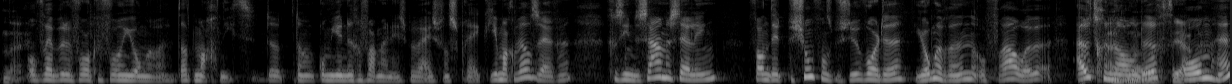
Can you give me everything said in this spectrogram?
Nee. Of we hebben de voorkeur voor een jongere. Dat mag niet. Dat, dan kom je in de gevangenis, bij wijze van spreken. Je mag wel zeggen, gezien de samenstelling van dit pensioenfondsbestuur... worden jongeren of vrouwen uitgenodigd Uitgenodigd, ja. om hè,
